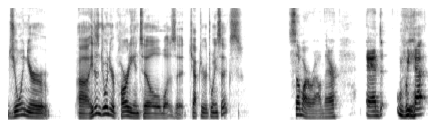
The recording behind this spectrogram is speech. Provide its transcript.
join your uh he doesn't join your party until was it chapter 26? Somewhere around there. And we have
